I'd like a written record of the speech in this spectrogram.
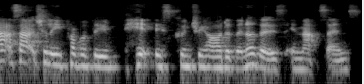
that's actually probably hit this country harder than others in that sense.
